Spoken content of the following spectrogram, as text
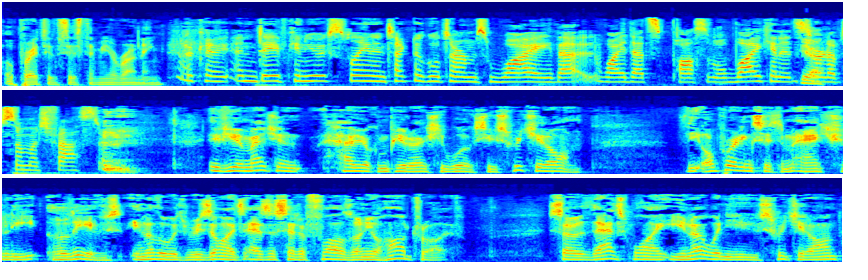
operating system you're running. Okay, and Dave, can you explain in technical terms why that why that's possible? Why can it start yeah. up so much faster? if you imagine how your computer actually works, you switch it on. The operating system actually lives, in other words, resides as a set of files on your hard drive. So that's why, you know, when you switch it on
